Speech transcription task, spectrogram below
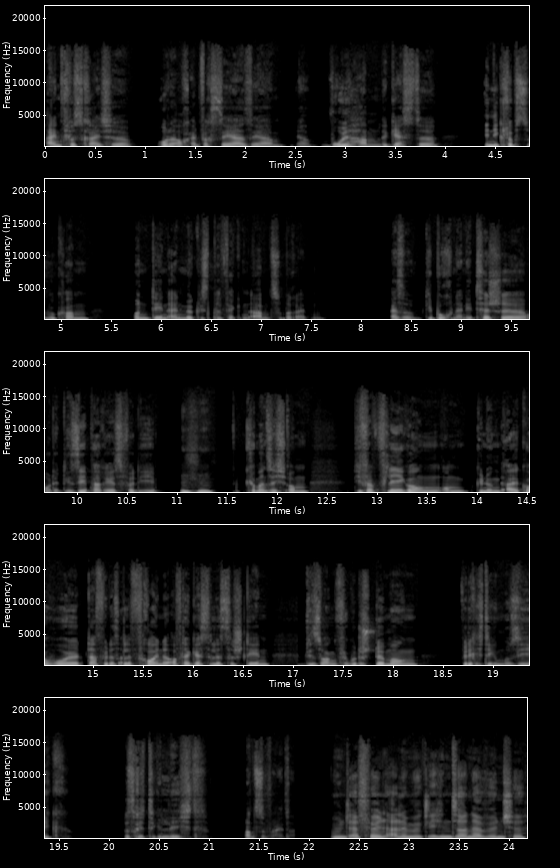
einflussreiche oder auch einfach sehr, sehr ja, wohlhabende Gäste in die Clubs zu bekommen und denen einen möglichst perfekten Abend zu bereiten. Also die buchen dann die Tische oder die Separés für die, Mhm. kümmern sich um die Verpflegung, um genügend Alkohol, dafür, dass alle Freunde auf der Gästeliste stehen. Die sorgen für gute Stimmung, für die richtige Musik, das richtige Licht und so weiter. Und erfüllen alle möglichen Sonderwünsche.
